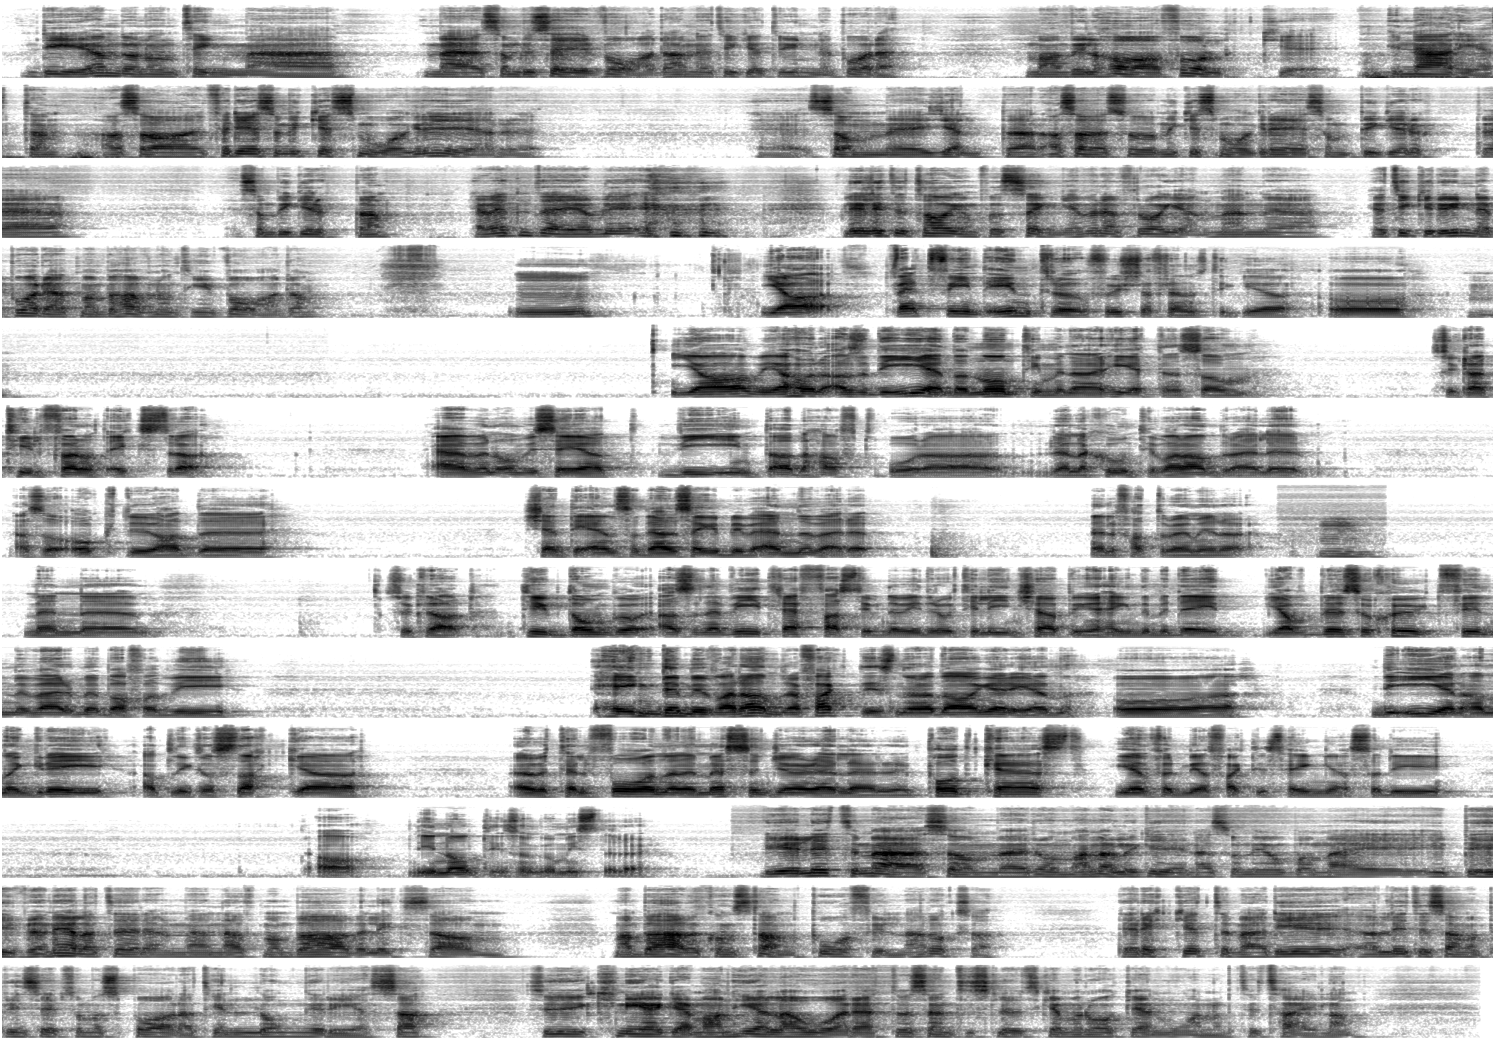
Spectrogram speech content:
det är ju ändå någonting med, med, som du säger, vardagen. Jag tycker att du är inne på det. Man vill ha folk eh, i närheten. Alltså, för det är så mycket små grejer eh, som eh, hjälper. Alltså så mycket små grejer som bygger upp eh, som bygger upp en. Jag vet inte, jag blir, blir lite tagen på sängen med den frågan. Men eh, jag tycker du är inne på det att man behöver någonting i vardagen. Mm. Ja, fett fint intro först och främst tycker jag. Och... Ja, men jag håller, alltså det är ändå någonting med närheten som såklart tillför något extra. Även om vi säger att vi inte hade haft våra relation till varandra eller alltså, och du hade känt dig ensam, det hade säkert blivit ännu värre. Eller fattar du vad jag menar? Mm. Men eh, såklart, typ de går, alltså när vi träffas, typ när vi drog till Linköping och hängde med dig, jag blev så sjukt fylld med värme bara för att vi hängde med varandra faktiskt några dagar igen. Och det är en annan grej att liksom snacka över telefon eller messenger eller podcast jämfört med att faktiskt hänga. Så det är, ja, det är någonting som går miste där. Det är lite mer som de analogierna som ni jobbar med i, i Bibeln hela tiden. Men att man behöver liksom man behöver konstant påfyllnad också. Det räcker inte med, det är lite samma princip som att spara till en långresa. Så knegar man hela året och sen till slut ska man åka en månad till Thailand.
